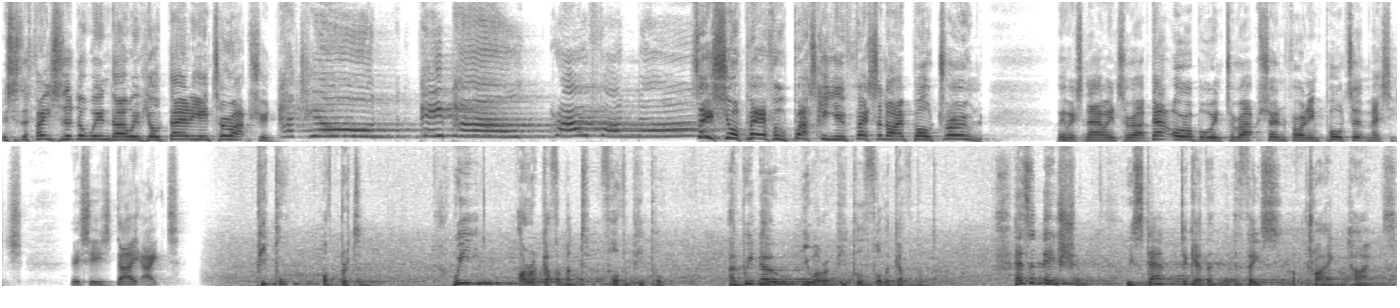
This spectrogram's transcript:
This is the Faces at the Window with your daily interruption. Patreon, PayPal, crowdfunder. Cease your pitiful busking, you fescent-eyed poltroon! We must now interrupt that horrible interruption for an important message. This is day eight. People of Britain, we are a government for the people, and we know you are a people for the government. As a nation, we stand together in the face of trying times.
